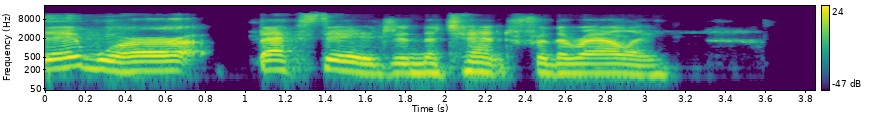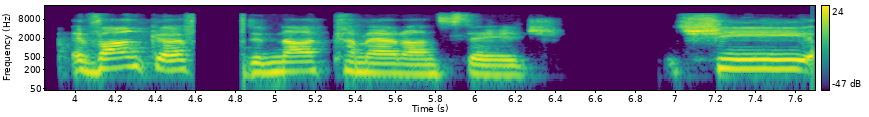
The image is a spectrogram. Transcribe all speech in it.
They were backstage in the tent for the rally. Ivanka did not come out on stage. She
